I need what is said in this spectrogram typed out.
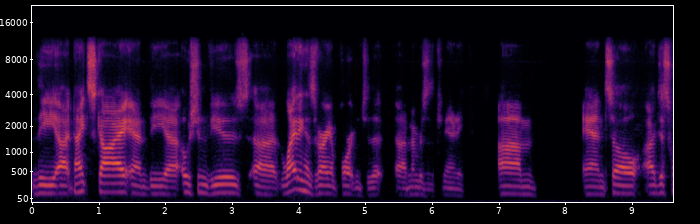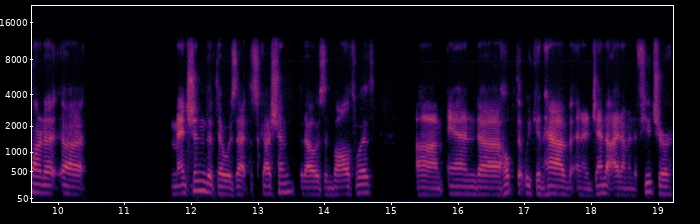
the uh, night sky and the uh, ocean views, uh, lighting is very important to the uh, members of the community. Um, and so I just wanted to uh, mention that there was that discussion that I was involved with. Um, and uh, hope that we can have an agenda item in the future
